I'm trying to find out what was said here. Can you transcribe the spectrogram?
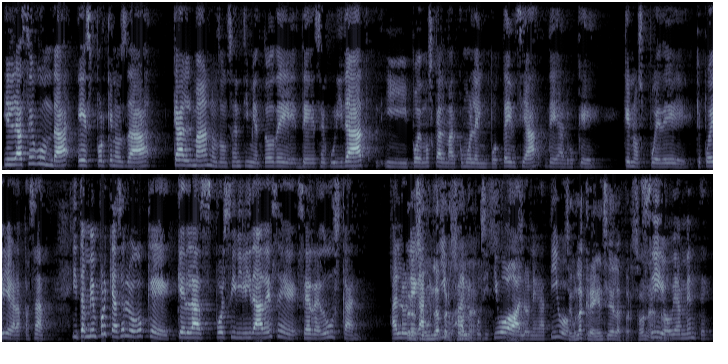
Y la segunda es porque nos da calma, nos da un sentimiento de, de seguridad y podemos calmar como la impotencia de algo que, que nos puede, que puede llegar a pasar. Y también porque hace luego que, que las posibilidades se, se reduzcan a lo Pero según la negativo, a persona. lo positivo O o sea, a lo negativo. Según la creencia de la persona. Sí, ¿no? obviamente.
